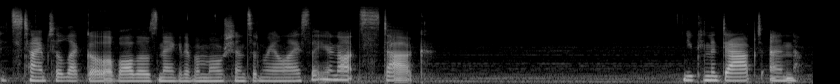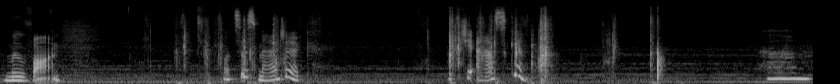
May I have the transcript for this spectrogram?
It's time to let go of all those negative emotions and realize that you're not stuck. You can adapt and move on. What's this magic? What you asking? Um,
